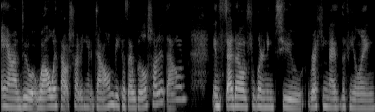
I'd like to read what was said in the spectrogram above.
and do it well without shutting it down because I will shut it down instead of learning to recognize the feeling,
